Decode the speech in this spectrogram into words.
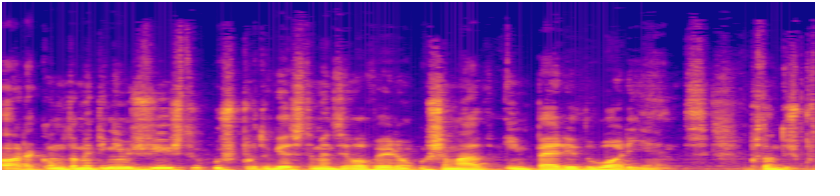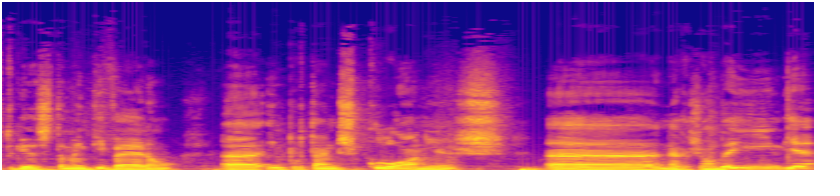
Ora, como também tínhamos visto, os portugueses também desenvolveram o chamado Império do Oriente. Portanto, os portugueses também tiveram uh, importantes colónias uh, na região da Índia,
